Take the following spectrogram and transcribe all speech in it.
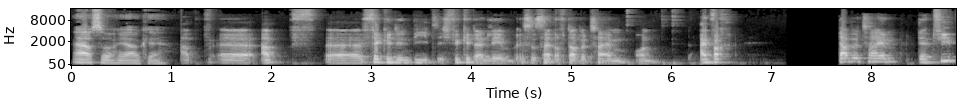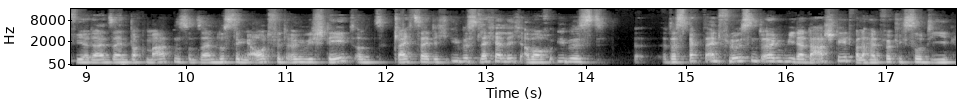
Ach so, ja, okay. Ab, äh, ab, äh, ficke den Beat, ich ficke dein Leben, ist es halt auf Double Time und einfach Double Time, der Typ, wie er da in seinen Doc Martens und seinem lustigen Outfit irgendwie steht und gleichzeitig übelst lächerlich, aber auch übelst äh, respekteinflößend irgendwie da dasteht, weil er halt wirklich so die,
